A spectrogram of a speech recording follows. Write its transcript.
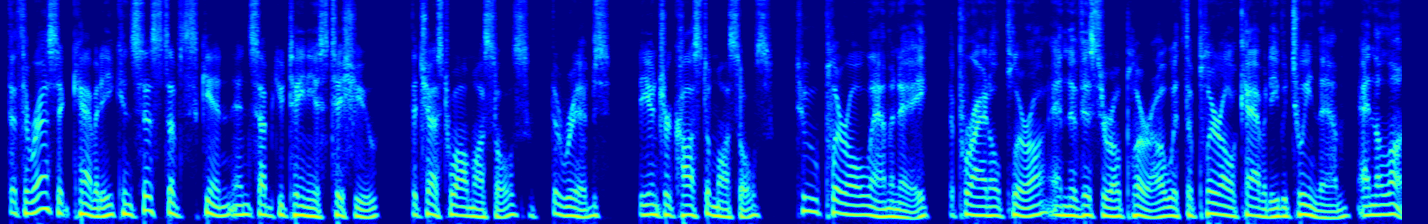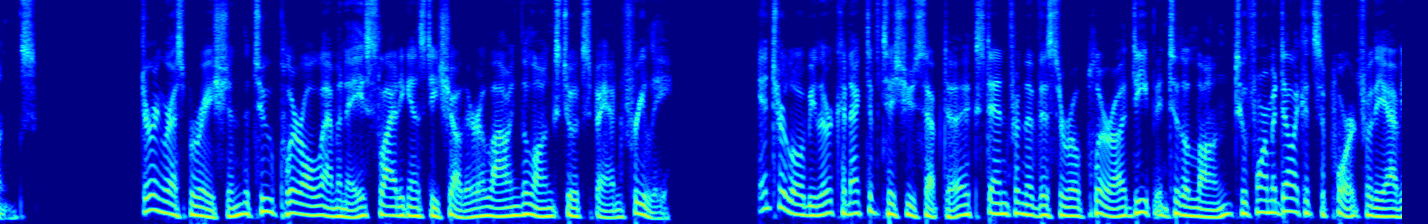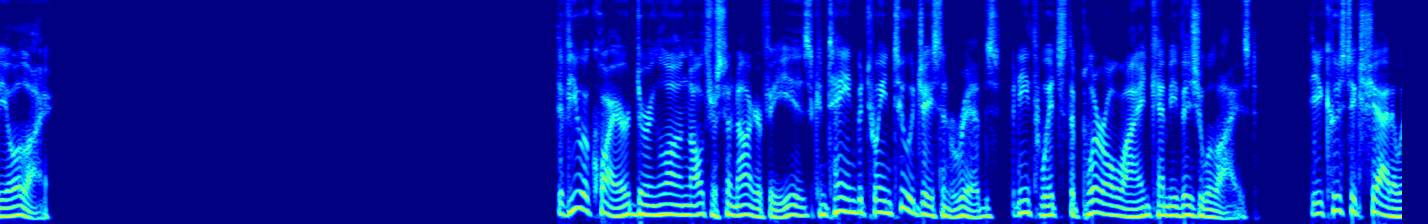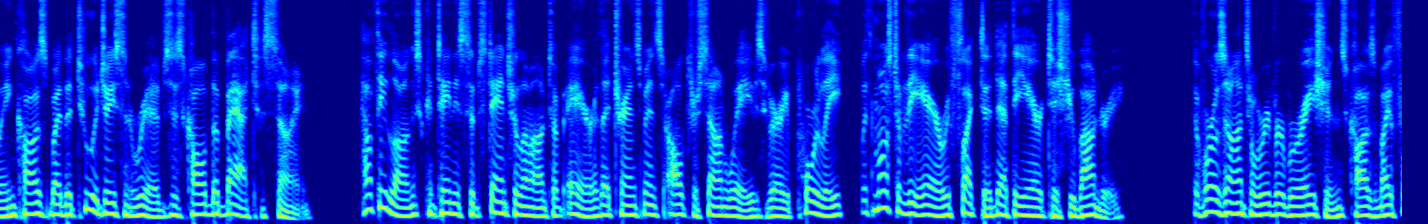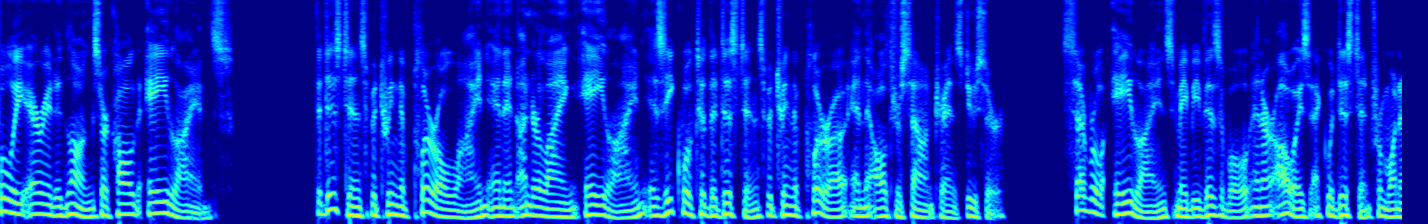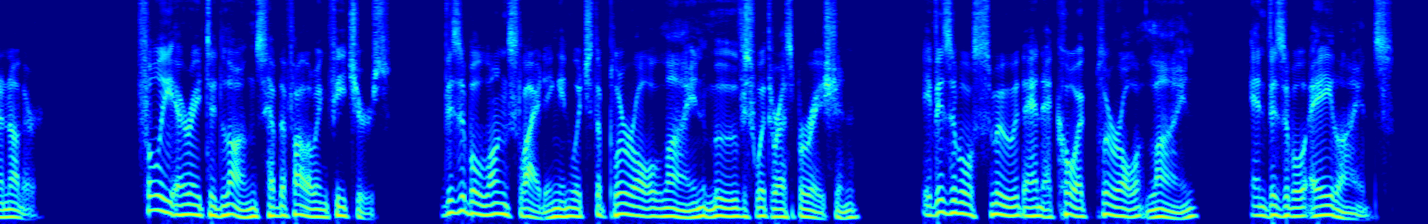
The thoracic cavity consists of skin and subcutaneous tissue, the chest wall muscles, the ribs, the intercostal muscles, two pleural laminae, the parietal pleura and the visceral pleura with the pleural cavity between them, and the lungs. During respiration, the two pleural laminae slide against each other, allowing the lungs to expand freely. Interlobular connective tissue septa extend from the visceral pleura deep into the lung to form a delicate support for the alveoli. The view acquired during lung ultrasonography is contained between two adjacent ribs, beneath which the pleural line can be visualized. The acoustic shadowing caused by the two adjacent ribs is called the BAT sign. Healthy lungs contain a substantial amount of air that transmits ultrasound waves very poorly, with most of the air reflected at the air tissue boundary. The horizontal reverberations caused by fully aerated lungs are called A lines. The distance between the pleural line and an underlying A line is equal to the distance between the pleura and the ultrasound transducer. Several A lines may be visible and are always equidistant from one another. Fully aerated lungs have the following features visible lung sliding in which the pleural line moves with respiration, a visible smooth and echoic pleural line, and visible A lines.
